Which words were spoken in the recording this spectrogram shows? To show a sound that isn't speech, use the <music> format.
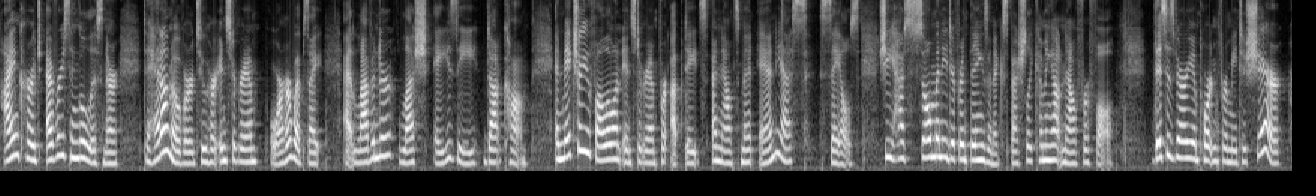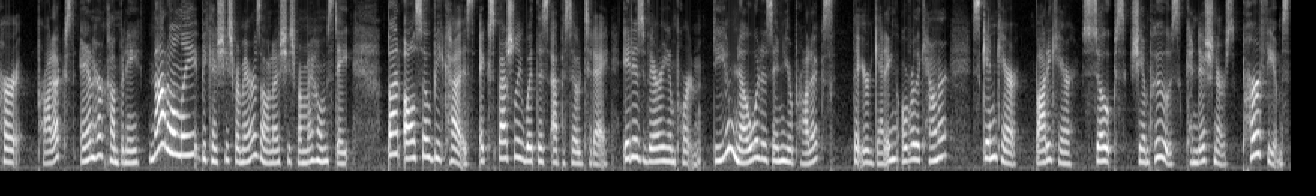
I encourage every single listener to head on over to her Instagram or her website at lavenderlushaz.com and make sure you follow on Instagram for updates, announcement, and yes, sales. She has so many different things and especially coming out now for fall. This is very important for me to share her products and her company, not only because she's from Arizona, she's from my home state, but also because, especially with this episode today, it is very important. Do you know what is in your products? That you're getting over the counter skincare, body care, soaps, shampoos, conditioners, perfumes.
